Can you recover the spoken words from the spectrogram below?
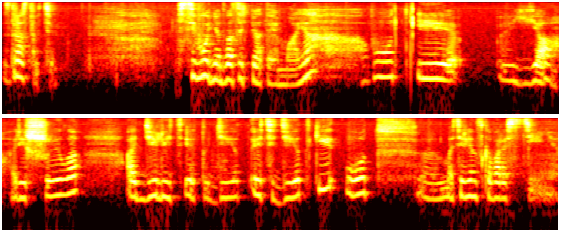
Здравствуйте! Сегодня 25 мая, вот, и я решила отделить эту дет, эти детки от э, материнского растения.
